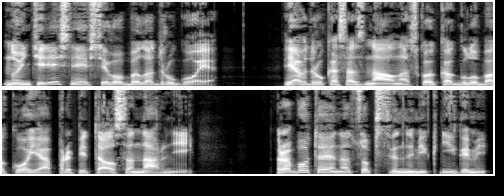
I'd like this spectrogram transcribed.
Но интереснее всего было другое. Я вдруг осознал, насколько глубоко я пропитался Нарнией. Работая над собственными книгами,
